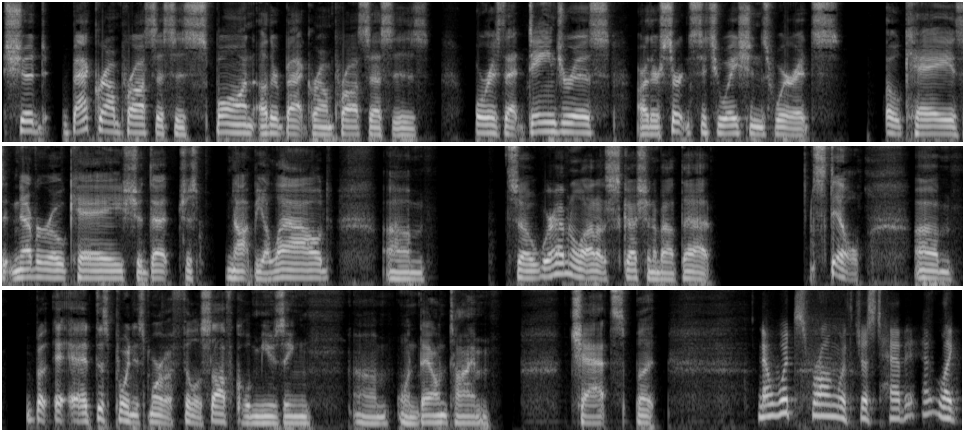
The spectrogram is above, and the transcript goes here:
should background processes spawn other background processes? Or is that dangerous? Are there certain situations where it's okay? Is it never okay? Should that just not be allowed? Um, so we're having a lot of discussion about that still. Um, but at this point it's more of a philosophical musing um, on downtime chats but now, what's wrong with just having eh, like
